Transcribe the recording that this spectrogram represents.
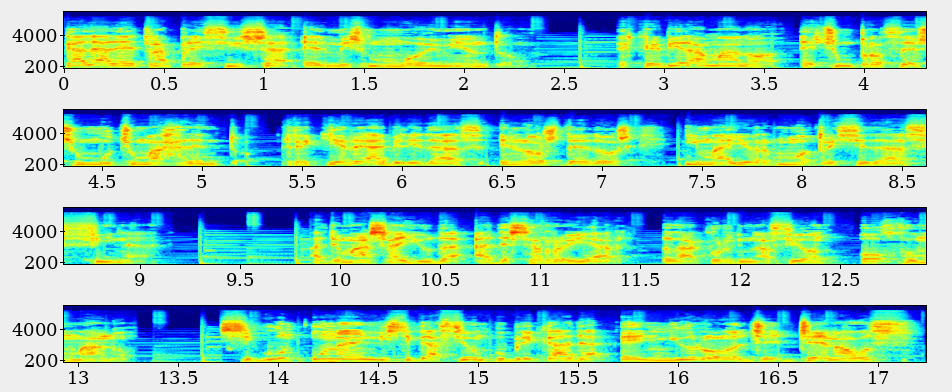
Cada letra precisa el mismo movimiento. Escribir a mano es un proceso mucho más lento, requiere habilidad en los dedos y mayor motricidad fina. Además ayuda a desarrollar la coordinación ojo-mano. Según una investigación publicada en Neurology Journals,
